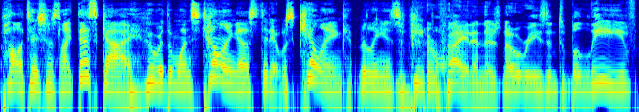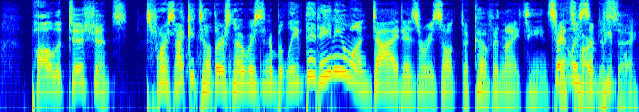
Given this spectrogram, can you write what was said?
politicians like this guy who were the ones telling us that it was killing millions of people. Right, and there's no reason to believe politicians. As far as I can tell, there's no reason to believe that anyone died as a result of COVID nineteen. Certainly, it's hard some people. say.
